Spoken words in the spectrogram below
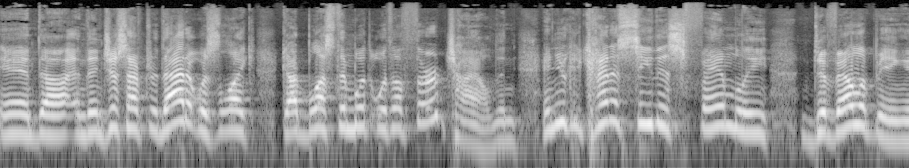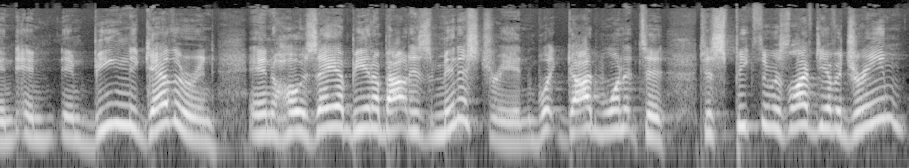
And, uh, and then just after that, it was like God blessed them with, with a third child. And, and you could kind of see this family developing and, and, and being together, and, and Hosea being about his ministry and what God wanted to, to speak through his life. Do you have a dream?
